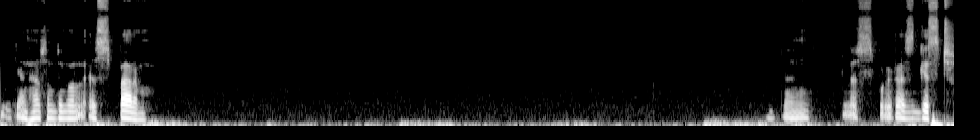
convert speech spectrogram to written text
we can have something called as Hmm. let's put it as guest.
